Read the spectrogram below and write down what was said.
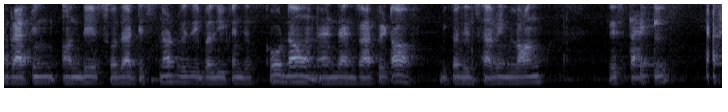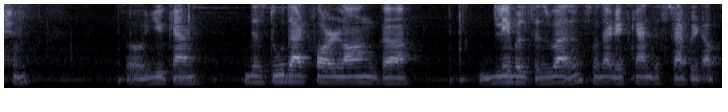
wrapping on this so that it's not visible. You can just go down and then wrap it off because it's having long this title caption. So you can just do that for long uh, labels as well so that it can just wrap it up.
